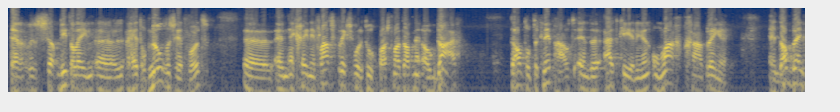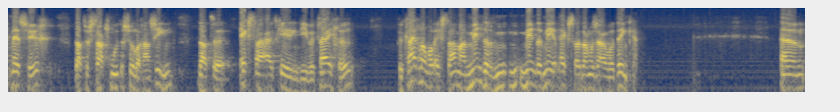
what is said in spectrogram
er niet alleen het op nul gezet wordt en er geen inflatiecorrectie worden toegepast, maar dat men ook daar de hand op de knip houdt en de uitkeringen omlaag gaat brengen. En dat brengt met zich dat we straks moeten, zullen gaan zien dat de extra uitkering die we krijgen, we krijgen nog wel extra, maar minder, minder meer extra dan we zouden denken. Um,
